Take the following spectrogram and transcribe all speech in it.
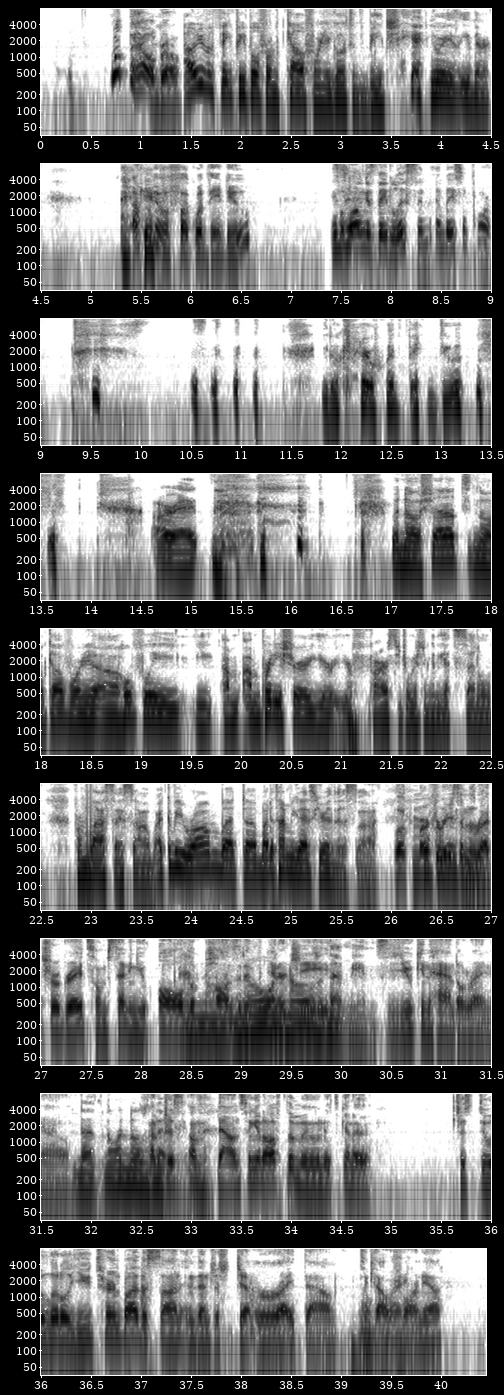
What the hell, bro? I don't even think people from California go to the beach, anyways. Either. I don't give a fuck what they do, Is so it- long as they listen and they support. You don't care what they do. All right. But no, shout out to no California. Uh, hopefully, you, I'm I'm pretty sure your your fire situation is gonna get settled. From last I saw, I could be wrong, but uh, by the time you guys hear this, uh, Look, Mercury's in retrograde, so I'm sending you all the positive no one knows energy what that means. you can handle right now. That no one knows. What I'm that just means. I'm bouncing it off the moon. It's gonna just do a little U-turn by the sun and then just jet right down to Oh, boy. California,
